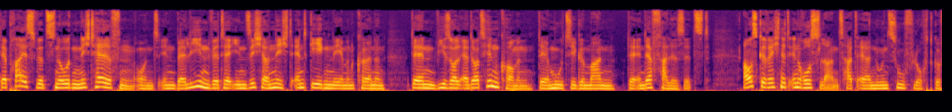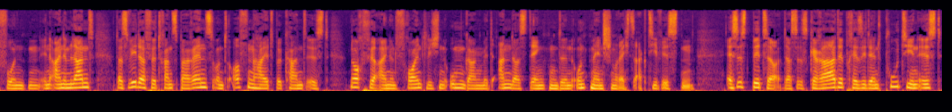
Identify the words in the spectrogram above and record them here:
der Preis wird Snowden nicht helfen und in Berlin wird er ihn sicher nicht entgegennehmen können, denn wie soll er dorthin kommen, der mutige Mann, der in der Falle sitzt? Ausgerechnet in Russland hat er nun Zuflucht gefunden, in einem Land, das weder für Transparenz und Offenheit bekannt ist, noch für einen freundlichen Umgang mit Andersdenkenden und Menschenrechtsaktivisten. Es ist bitter, dass es gerade Präsident Putin ist,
